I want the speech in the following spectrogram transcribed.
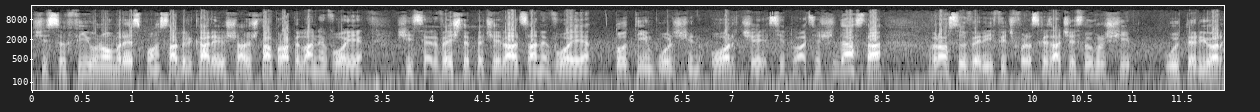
și să fii un om responsabil care își ajută aproape la nevoie și servește pe ceilalți la nevoie tot timpul și în orice situație. Și de asta vreau să verifici fără să crezi acest lucru și ulterior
